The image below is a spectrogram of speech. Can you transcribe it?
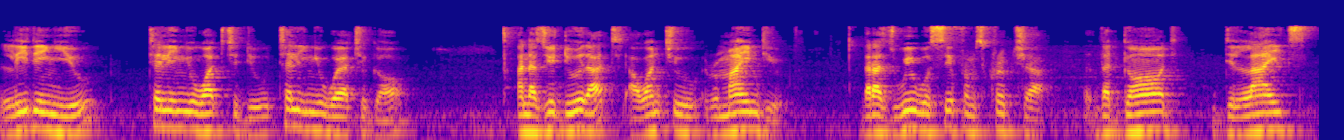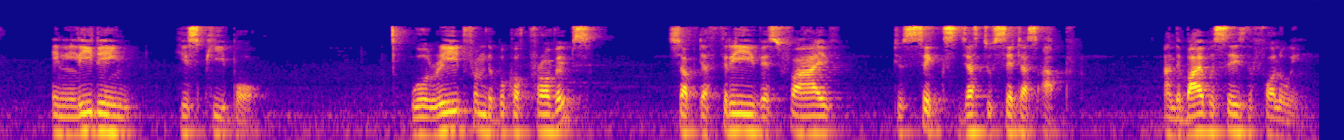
leading you, telling you what to do, telling you where to go. And as you do that, I want to remind you that as we will see from Scripture, that God delights in leading His people. We'll read from the book of Proverbs, chapter 3, verse 5 to 6 just to set us up. And the Bible says the following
